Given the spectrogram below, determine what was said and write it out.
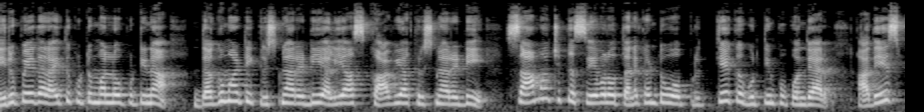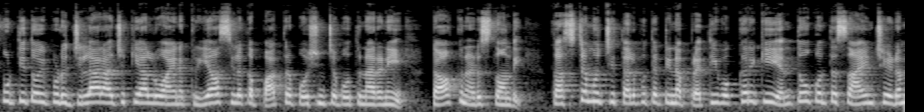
నిరుపేద రైతు కుటుంబంలో పుట్టిన దగుమాటి కృష్ణారెడ్డి అలియాస్ కావ్య కృష్ణారెడ్డి సామాజిక సేవలో తనకంటూ ఓ ప్రత్యేక గుర్తింపు పొందారు. అదే స్ఫూర్తితో ఇప్పుడు జిల్లా రాజకీయాల్లో ఆయన క్రియాశీలక పాత్ర పోషించబోతున్నారని టాక్ నడుస్తోంది. కష్టమొచ్చి తలుపు తట్టిన ప్రతి ఒక్కరికి ఎంతో కొంత సాయం చేయడం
